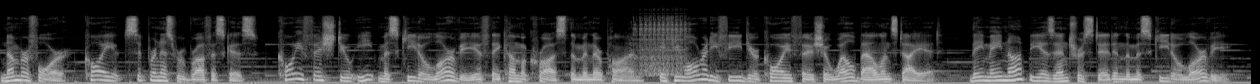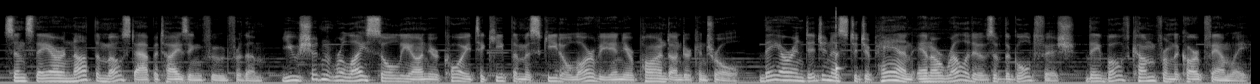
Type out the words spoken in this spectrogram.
Number 4. Koi Cyprinus rubrofuscus. Koi fish do eat mosquito larvae if they come across them in their pond. If you already feed your koi fish a well-balanced diet, they may not be as interested in the mosquito larvae, since they are not the most appetizing food for them. You shouldn't rely solely on your koi to keep the mosquito larvae in your pond under control. They are indigenous to Japan and are relatives of the goldfish. They both come from the carp family.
